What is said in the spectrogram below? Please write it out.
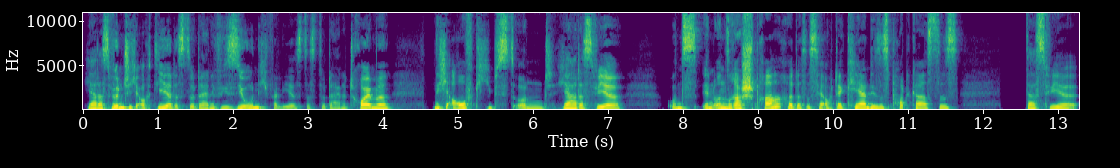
ja, das wünsche ich auch dir, dass du deine Vision nicht verlierst, dass du deine Träume nicht aufgibst und ja, dass wir uns in unserer Sprache, das ist ja auch der Kern dieses Podcastes, dass wir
